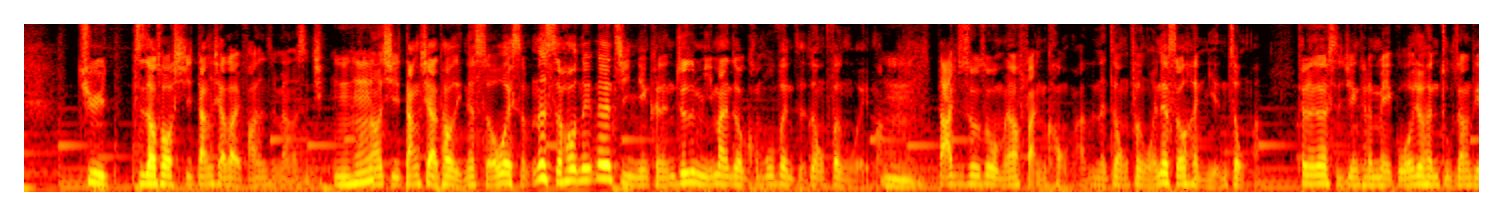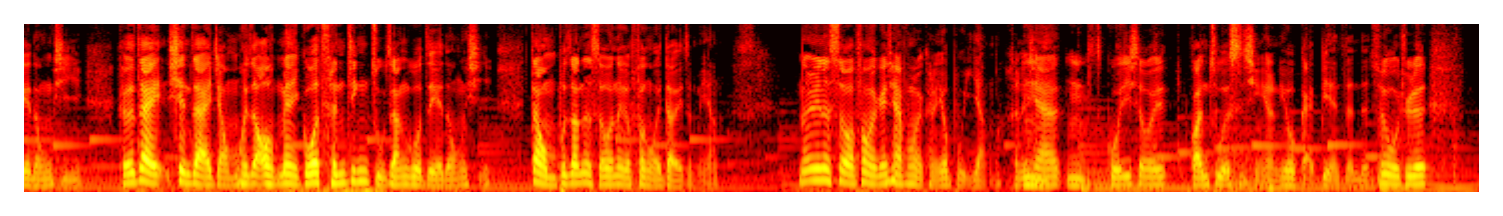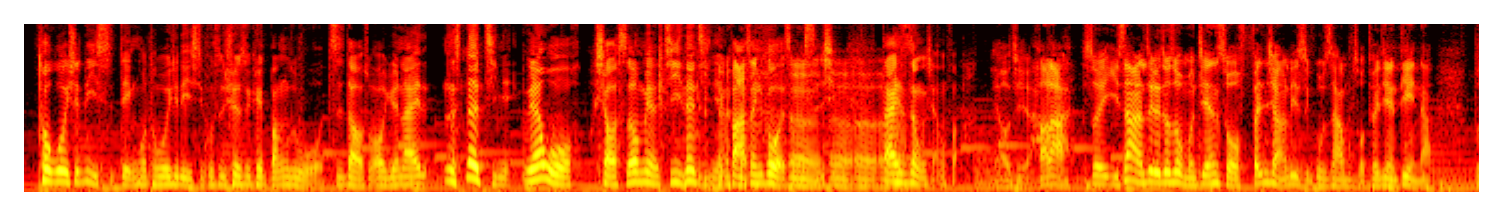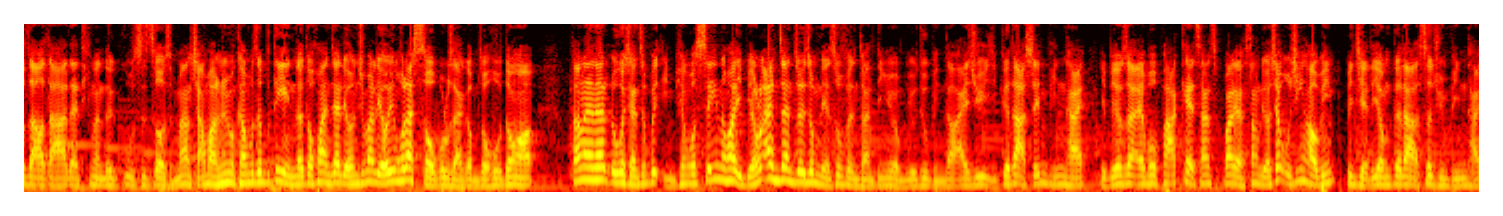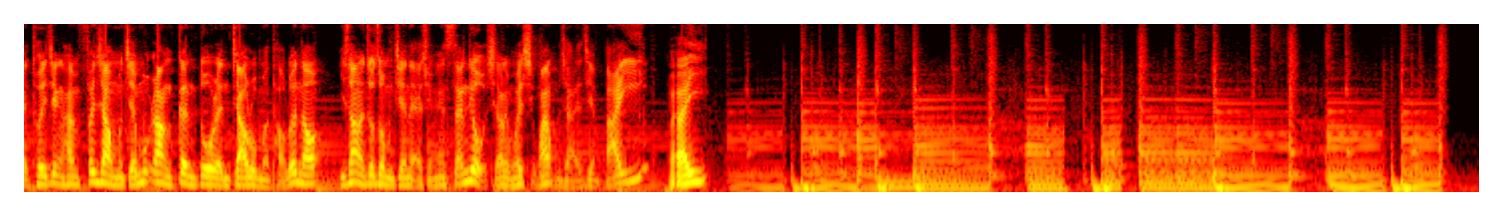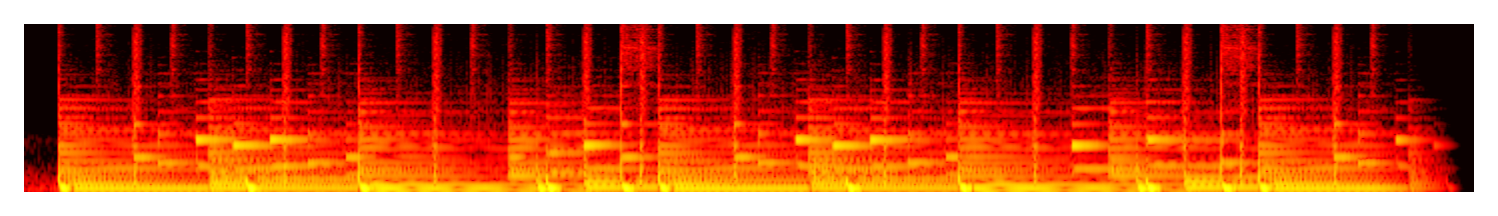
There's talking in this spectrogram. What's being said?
去知道说，其实当下到底发生什么样的事情，嗯哼，然后其实当下到底那时候为什么？那时候那那几年可能就是弥漫这种恐怖分子的这种氛围嘛，嗯，大家就说说我们要反恐啊，等等这种氛围，那时候很严重嘛。在那段时间，可能美国就很主张这些东西，可是，在现在来讲，我们会知道哦，美国曾经主张过这些东西，但我们不知道那时候那个氛围到底怎么样。那因为那时候氛围跟现在氛围可能又不一样嘛，可能现在嗯，国际社会关注的事情也有改变等等，所以我觉得。透过一些历史电影或透过一些历史故事，确实可以帮助我知道说，哦，原来那那几年，原来我小时候没有记忆那几年发生过了什么事情，嗯嗯，大概是这种想法。了解，好啦，所以以上的这个就是我们今天所分享的历史故事，他们所推荐的电影啊。不知道大家在听完这个故事之后，什么样的想法？如果看过这部电影的，都欢迎在留言区帮留言或者首播来跟我们做互动哦。当然呢，如果喜欢这部影片或声音的话，也别忘了按赞、追踪我们脸书粉丝团、订阅我们 YouTube 频道、IG 以及各大声音平台，也不用在 Apple Podcast 三十八点上留下五星好评，并且利用各大社群平台推荐和分享我们节目，让更多人加入我们的讨论哦。以上呢就是我们今天的 H N 三六希望你们会喜欢。我们下期见，拜拜。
